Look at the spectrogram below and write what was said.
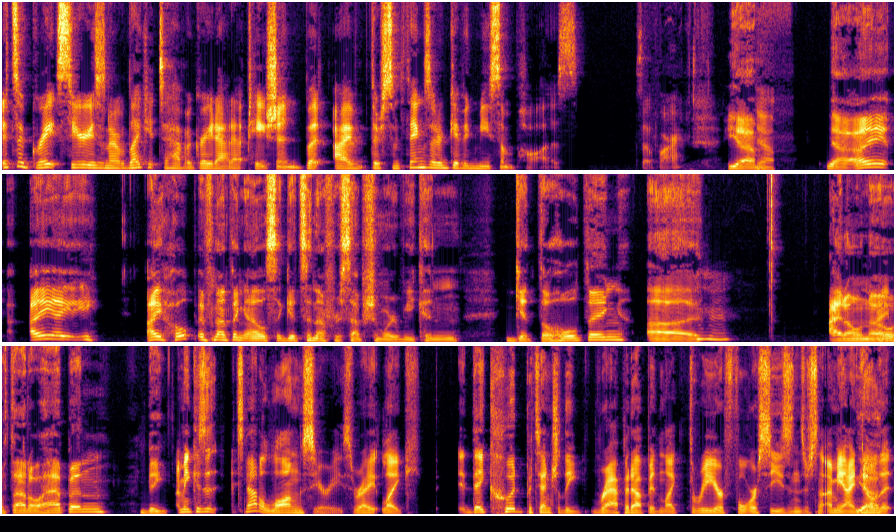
it's a great series and i would like it to have a great adaptation but i there's some things that are giving me some pause so far Yeah. Yeah. Yeah. I, I, I, I hope if nothing else, it gets enough reception where we can get the whole thing. Uh, Mhm. I don't know Right. if that'll happen. Be- I mean, because it, it's not a long series, right? Like they could potentially wrap it up in like three or four seasons or something. I mean, I know Yeah. that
